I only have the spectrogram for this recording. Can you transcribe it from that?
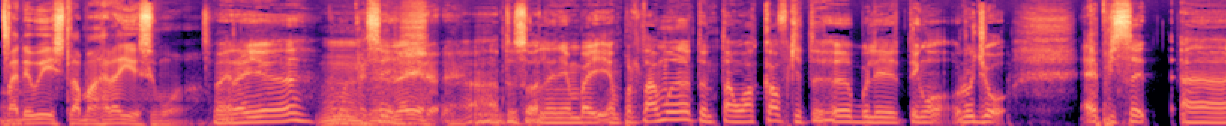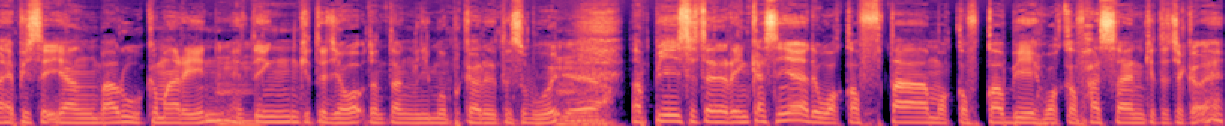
By the way selamat hari raya semua Selamat Raya Terima Hmm, kasih Selamat Raya. Ah, Itu soalan yang baik Yang pertama Tentang wakaf Kita boleh tengok Rujuk Episod uh, Episod yang baru kemarin Hmm. I think kita jawab Tentang lima perkara tersebut Ya. Tapi secara ringkasnya Ada wakaf tam Wakaf kabih Wakaf hasan Kita cakap eh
